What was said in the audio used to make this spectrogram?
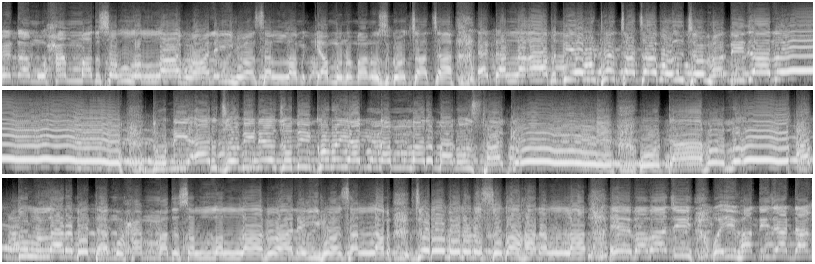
বেটা মুহাম্মদ কেমন মানুষ গো চাচা? একটা লাভ দিয়ে উঠে চাচা বলছে দুনিয়ার জমিনে যদি কোনো এক নাম্বার মানুষ থাকে, ওটা হলো আব্দুল্লাহর বেটা মুহাম্মদ সাল্লাল্লাহু আলাইহি ওয়াসাল্লাম। জোরে বলুন, সুবহানাল্লাহ। এ বাবাজি, ওই ভাতিজা ডাক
